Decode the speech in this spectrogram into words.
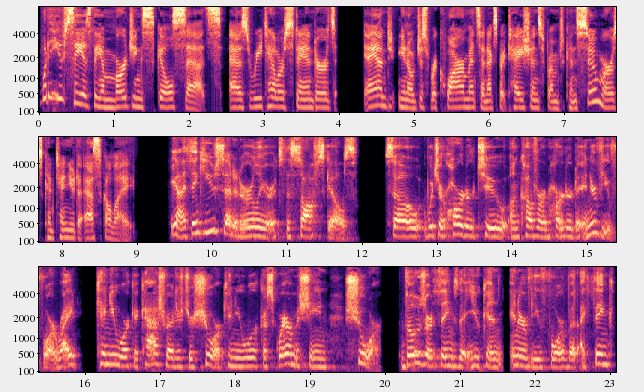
What do you see as the emerging skill sets as retailer standards and, you know, just requirements and expectations from consumers continue to escalate? Yeah, I think you said it earlier. It's the soft skills. So, which are harder to uncover and harder to interview for, right? Can you work a cash register? Sure. Can you work a square machine? Sure. Those are things that you can interview for. But I think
